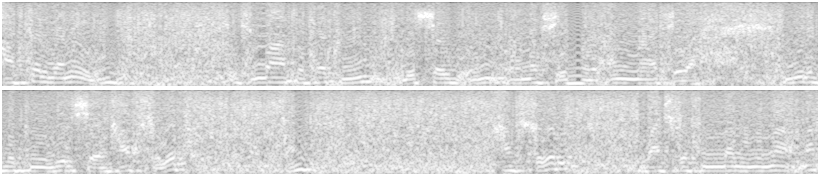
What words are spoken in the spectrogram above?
Hasıl da neydi? isbatı hükmün bir şeyin ve nefihul annati var bir hükmü bir şey has kılıp has kılıp başkasından onu ne yapmak?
